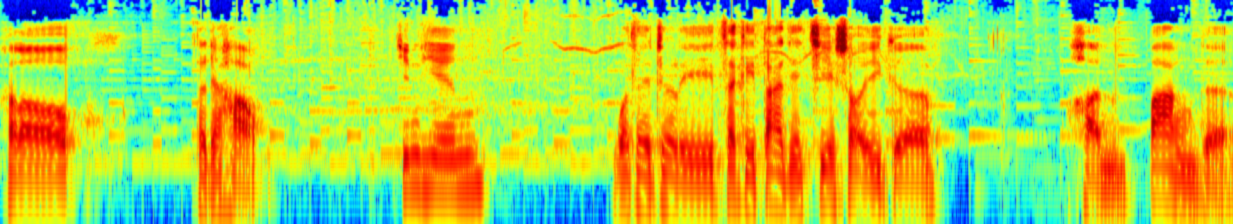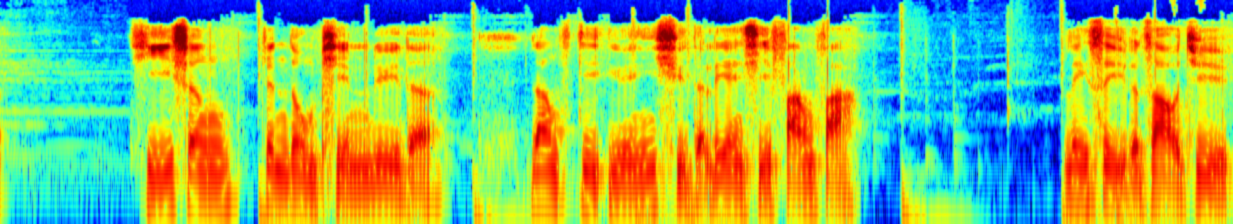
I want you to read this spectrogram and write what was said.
Hello，大家好。今天我在这里再给大家介绍一个很棒的提升振动频率的、让自己允许的练习方法，类似于一个造句。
